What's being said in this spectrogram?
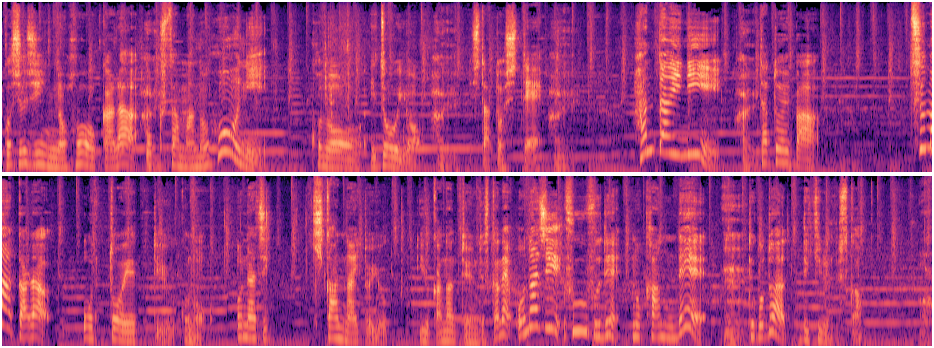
ご主人の方から奥様の方にこの贈与したとして、はい。はい、反対に、例えば妻から夫へっていうこの同じ期間内といういうかなんていうんですかね。同じ夫婦での間で、ええ。ってことはできるんですか？あ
